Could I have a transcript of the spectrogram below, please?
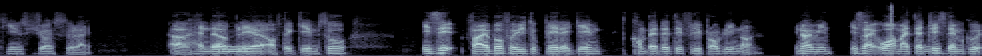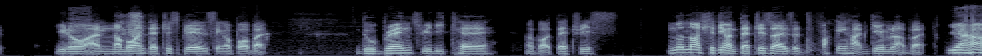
teams which wants to like uh handle a Mm. player of the game. So is it viable for you to play the game competitively? Probably not. You know what I mean? It's like, wow, my Tetris damn good. You know, I'm number one Tetris player in Singapore, but do brands really care about Tetris? No, not shitting on Tetris, uh, it's a fucking hard game, lah, but Yeah.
